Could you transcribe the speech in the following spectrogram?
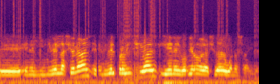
eh, en el nivel nacional, en el nivel provincial y en el gobierno de la ciudad de Buenos Aires.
